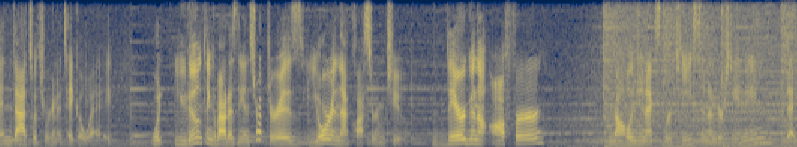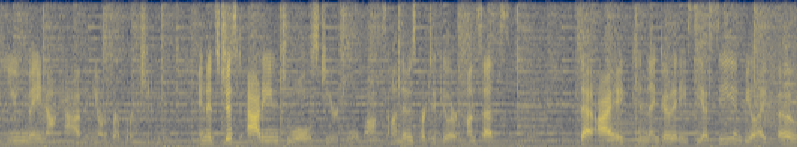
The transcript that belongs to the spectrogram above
and that's what you're gonna take away. What you don't think about as the instructor is you're in that classroom too. They're gonna offer knowledge and expertise and understanding that you may not have in your preparation. And it's just adding tools to your toolbox on those particular concepts that I can then go to ACSC and be like, oh,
